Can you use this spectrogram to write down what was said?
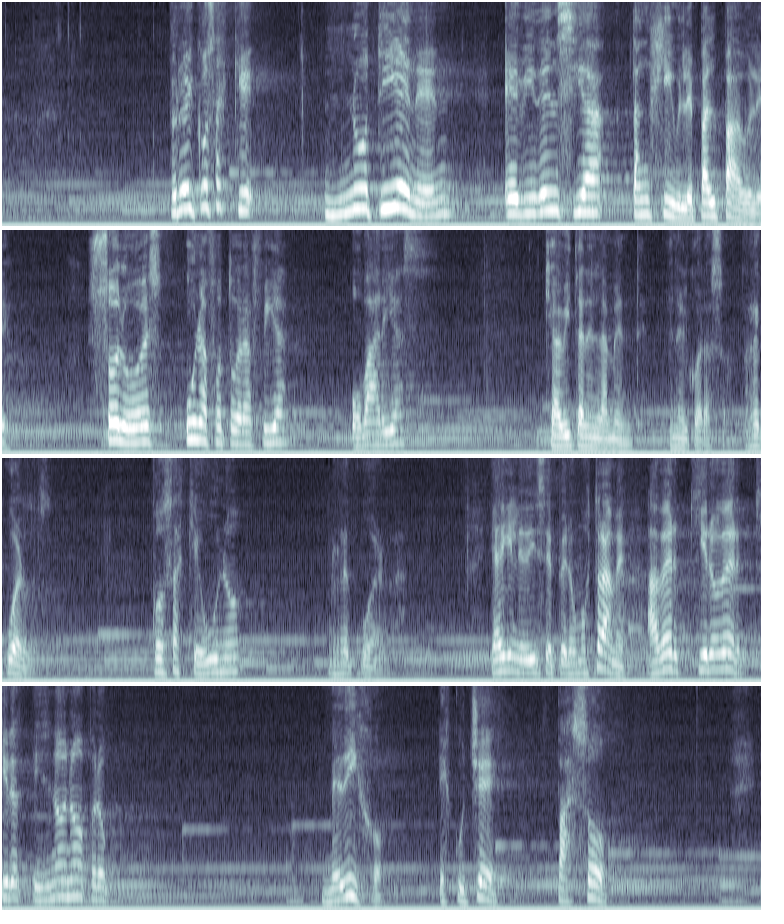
Pero hay cosas que no tienen evidencia tangible, palpable. Solo es una fotografía o varias que habitan en la mente, en el corazón. Recuerdos. Cosas que uno recuerda. Y alguien le dice, pero mostrame, a ver, quiero ver, quiero... Y no, no, pero me dijo, escuché, pasó.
